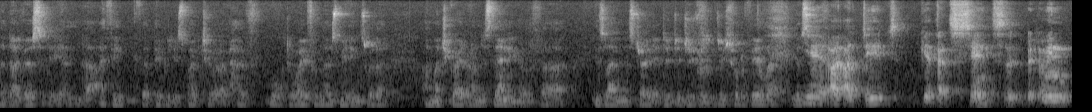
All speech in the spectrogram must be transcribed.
the diversity. And uh, I think the people you spoke to have walked away from those meetings with a, a much greater understanding of uh, Islam in Australia. Did, did, you, mm. did you sort of feel that yourself? Yeah, I, I did get that sense. That, but I mean,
